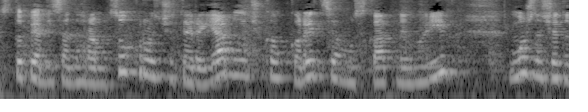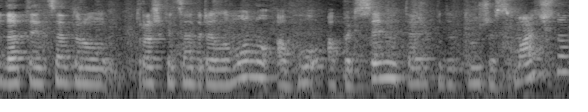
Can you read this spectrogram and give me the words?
150 грам цукру, 4 яблучка, кориця, мускатний горіх. Можна ще додати цедру, трошки цедри лимону або апельсину, теж буде дуже смачно.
